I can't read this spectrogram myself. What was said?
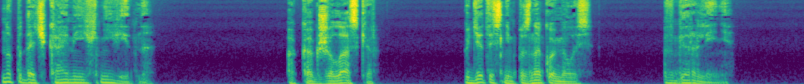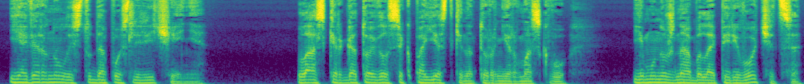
но под очками их не видно. А как же Ласкер? Где ты с ним познакомилась? В Берлине. Я вернулась туда после лечения. Ласкер готовился к поездке на турнир в Москву, Ему нужна была переводчица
